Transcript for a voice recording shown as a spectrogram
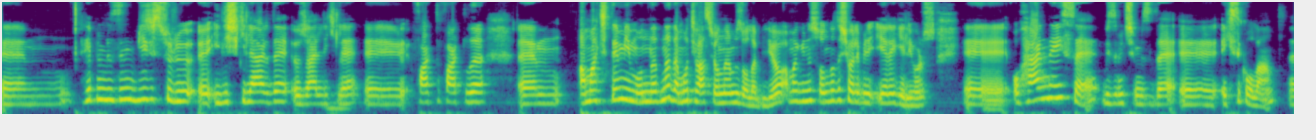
E, hepimizin bir sürü e, ilişkilerde özellikle e, farklı farklı e, amaç demeyeyim onun adına da motivasyonlarımız olabiliyor. Ama günün sonunda da şöyle bir yere geliyoruz. E, o her neyse bizim içimizde e, eksik olan, e,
